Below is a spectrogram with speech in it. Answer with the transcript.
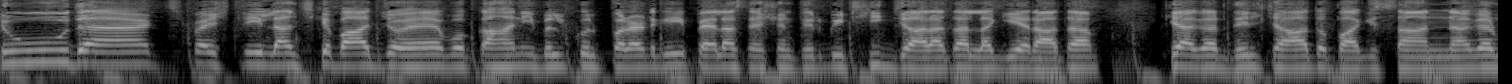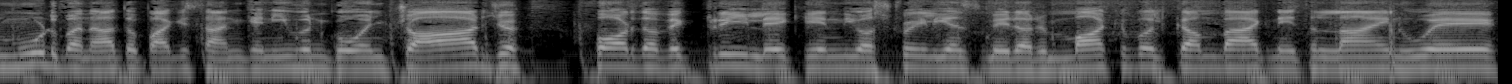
do that specially lunch के बाद जो है वो कहानी बिल्कुल पलट गई। पहला सेशन फिर भी ठीक जा रहा था लग रहा था कि अगर दिल चाह तो पाकिस्तान अगर मूड बना तो Pakistan can even go in charge for the victory लेकिन Australians made a remarkable comeback Nathan Lyon हुए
